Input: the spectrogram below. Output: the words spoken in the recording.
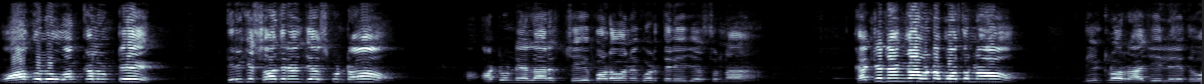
వాగులు వంకలు ఉంటే తిరిగి స్వాధీనం చేసుకుంటాం. అటువంటి ఎల్ఆర్ఎస్ చేయబడవని కూడా తెలియజేస్తున్నా. కఠినంగా ఉండబోతున్నాం. దీంట్లో రాజీ లేదు.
